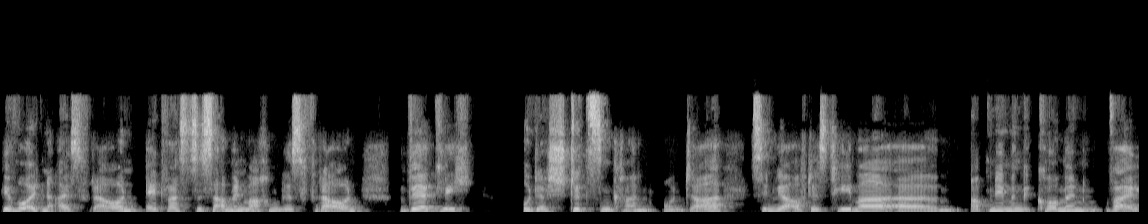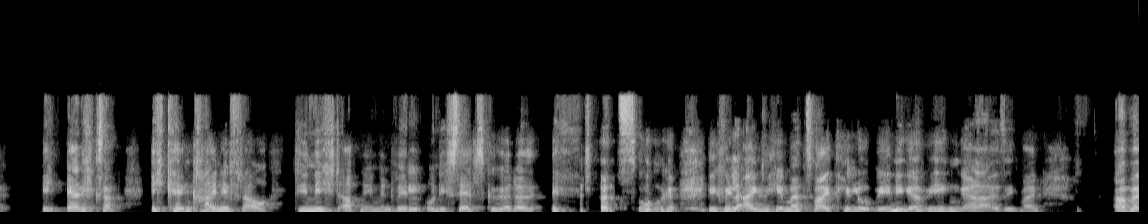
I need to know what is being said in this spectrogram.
wir wollten als Frauen etwas zusammen machen, das Frauen wirklich unterstützen kann. Und da sind wir auf das Thema ähm, Abnehmen gekommen, weil ich, ehrlich gesagt, ich kenne keine Frau, die nicht abnehmen will. Und ich selbst gehöre da, dazu. Ich will eigentlich immer zwei Kilo weniger wiegen. Ja, also ich meine, aber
